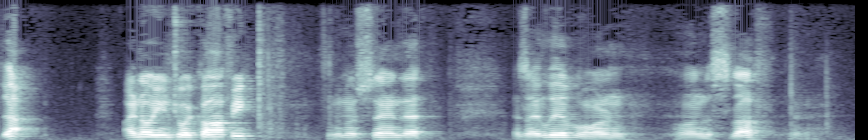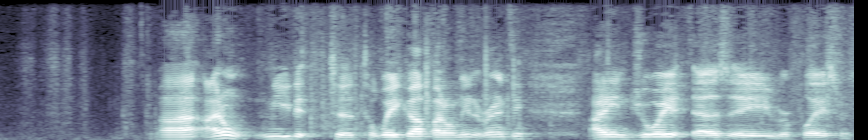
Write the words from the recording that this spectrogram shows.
Yeah, I know you enjoy coffee. I understand that as I live on on the stuff. Uh, I don't need it to, to wake up. I don't need it for anything. I enjoy it as a replacement.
